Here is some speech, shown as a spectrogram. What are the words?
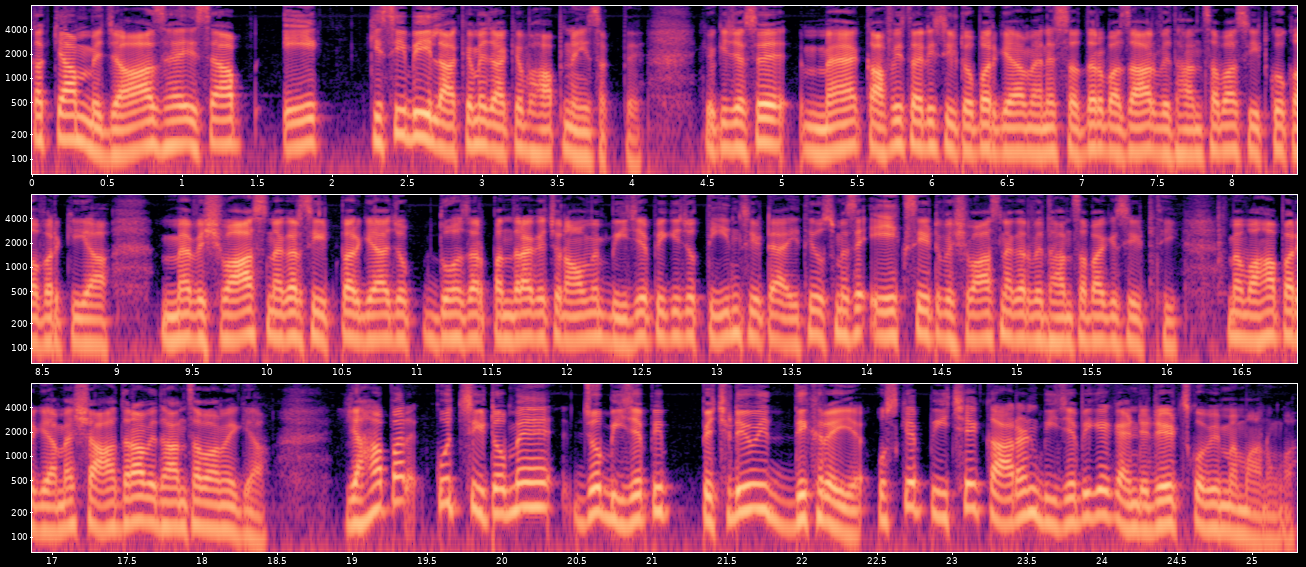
का क्या मिजाज है इसे आप एक किसी भी इलाके में जाके भाप नहीं सकते। क्योंकि जैसे मैं काफ़ी सारी सीटों पर गया, मैंने सदर बाज़ार विधानसभा सीट को कवर किया, मैं विश्वास नगर सीट पर गया जो 2015 के चुनाव में बीजेपी की जो तीन सीटें आई थी, उसमें से एक सीट विश्वास नगर विधानसभा की सीट थी। मैं वहाँ पर गया, मैं शाहदरा विधानसभा में गया। यहाँ पर कुछ सीटों में जो बीजेपी पिछड़ी हुई दिख रही है, उसके पीछे कारण बीजेपी के कैंडिडेट्स को भी मैं मानूँगा।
